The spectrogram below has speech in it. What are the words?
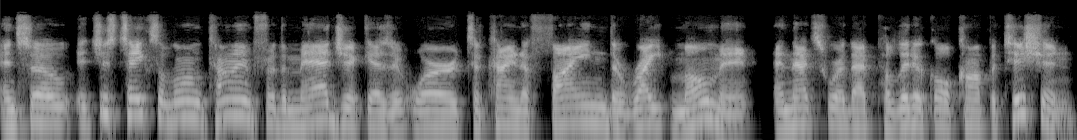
and so it just takes a long time for the magic, as it were, to kind of find the right moment. And that's where that political competition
